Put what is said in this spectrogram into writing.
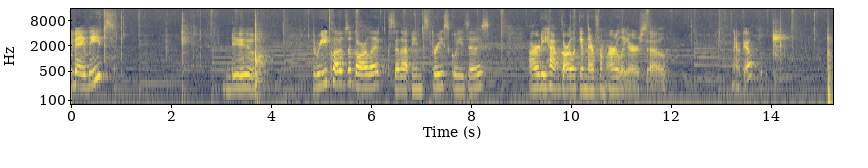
bay leaves. Do three cloves of garlic, so that means three squeezes. I already have garlic in there from earlier, so there we go.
